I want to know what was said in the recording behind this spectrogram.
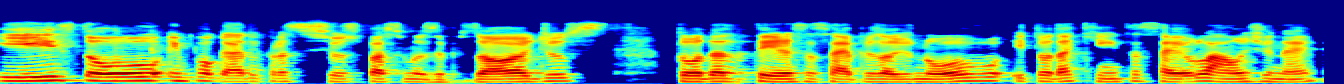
e estou empolgado para assistir os próximos episódios. Toda terça sai episódio novo e toda quinta sai o Lounge, né?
